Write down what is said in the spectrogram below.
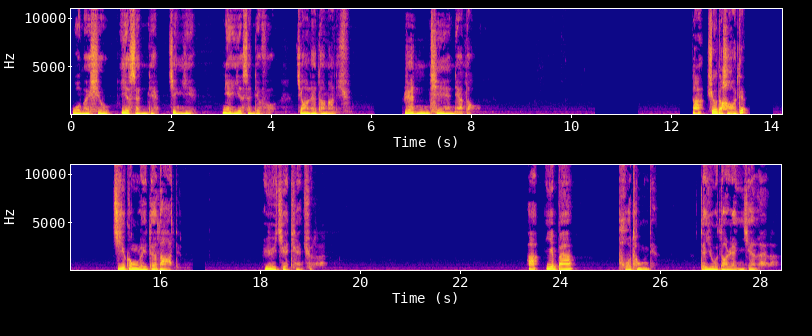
我们修一生的敬业，念一生的佛，将来到哪里去？人天两道啊，修得好的，积功累德大的，欲界天去了。啊，一般普通的，得又到人间来了。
